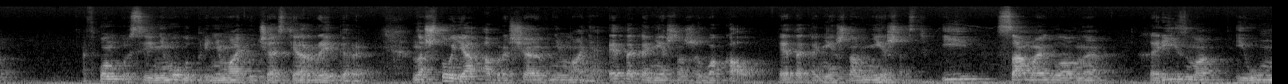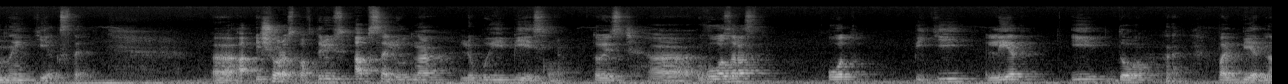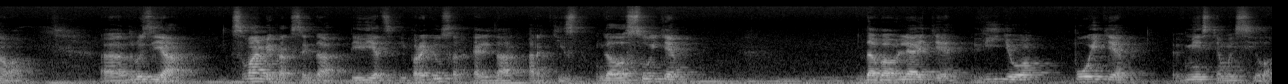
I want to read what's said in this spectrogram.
в конкурсе не могут принимать участие рэперы. На что я обращаю внимание? Это, конечно же, вокал, это, конечно, внешность и, самое главное, харизма и умные тексты. Э, а, еще раз повторюсь, абсолютно любые песни. То есть э, возраст от 5 лет и до победного. Э, друзья, с вами, как всегда, певец и продюсер Эльдар Артист. Голосуйте, добавляйте видео, пойте, вместе мы сила.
